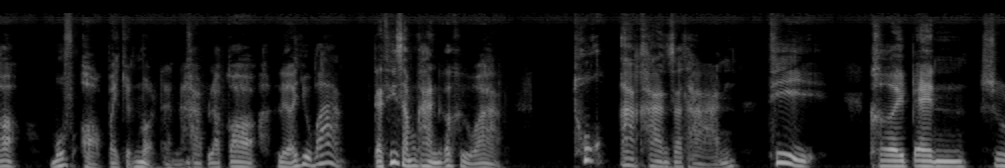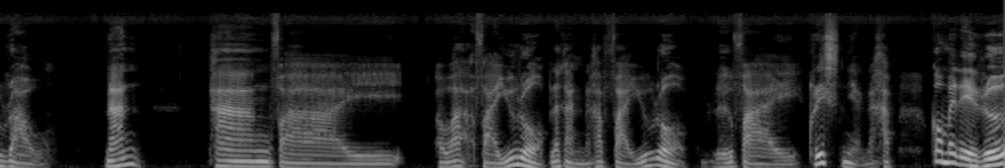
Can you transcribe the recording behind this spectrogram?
ก็ move ออกไปจนหมดนะครับ แล้วก็เหลืออยู่บ้าง แต่ที่สำคัญก็คือว่า ทุกอาคารสถานที่เคยเป็นสุเรานั้นทางฝ่าย เอาว่าฝ่ายยุโรปแล้วกันนะครับ ฝ่ายยุโรปหรือฝ่ายคริสเนี่ยนะครับ ก็ไม่ได้รื้อ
